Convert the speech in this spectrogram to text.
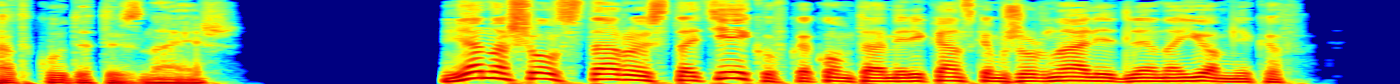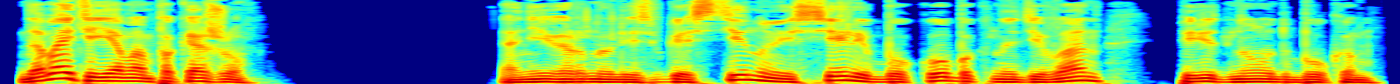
«Откуда ты знаешь?» «Я нашел старую статейку в каком-то американском журнале для наемников. Давайте я вам покажу». Они вернулись в гостиную и сели бок о бок на диван перед ноутбуком.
